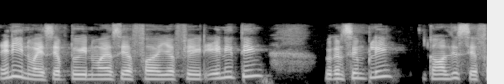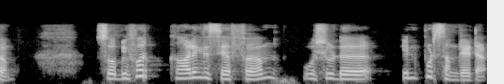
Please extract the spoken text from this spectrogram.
Any invoice, F2 invoice, F5, F8, anything, we can simply call this fm. So before calling this fm, we should uh, input some data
